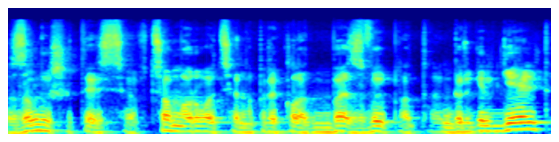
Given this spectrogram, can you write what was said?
залишитись в цьому році, наприклад, без виплат Бюргельгельд.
